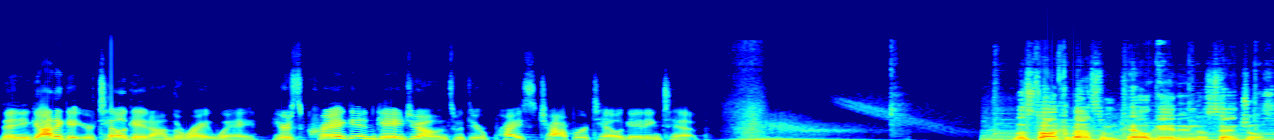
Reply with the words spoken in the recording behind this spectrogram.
then you got to get your tailgate on the right way. Here's Craig and Gay Jones with your Price Chopper tailgating tip. Let's talk about some tailgating essentials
